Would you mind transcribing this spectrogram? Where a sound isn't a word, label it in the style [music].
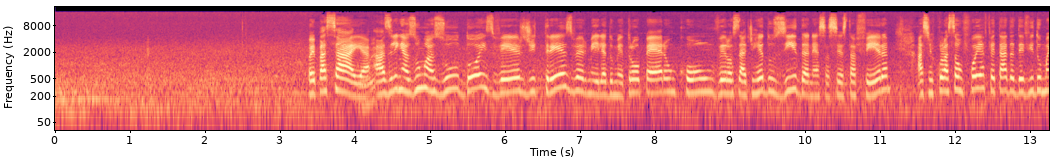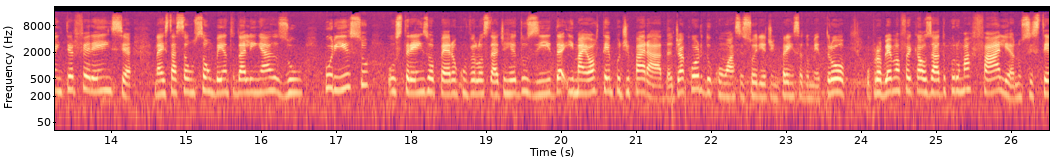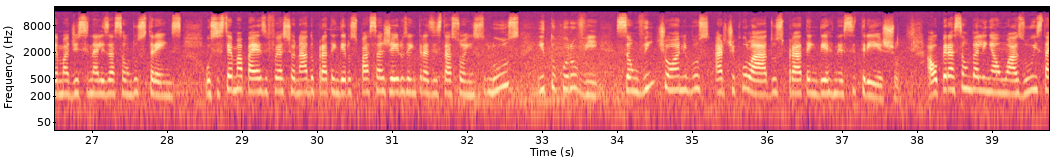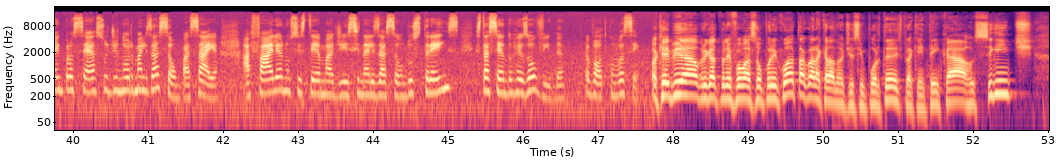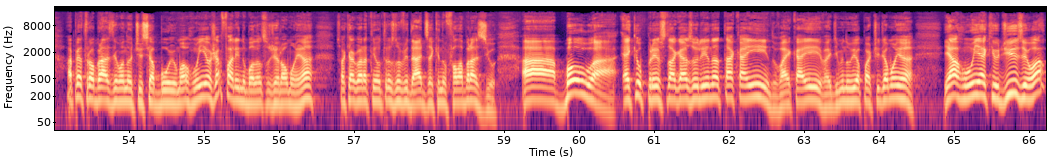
Oi, Passaia. Oi. As linhas 1 azul, 2 verde, 3 vermelha do metrô operam com velocidade reduzida nessa sexta-feira. A circulação foi afetada devido a uma interferência na estação São Bento da linha azul. Por isso, os trens operam com velocidade reduzida e maior tempo de parada. De acordo com a assessoria de imprensa do metrô, o problema foi causado por uma falha no sistema de sinalização dos trens. O sistema Paese foi acionado para atender os passageiros entre as estações Luz e Tucuruvi. São 20 ônibus articulados para atender nesse trecho. A operação da linha 1 azul está em processo de normalização. Passaia, a falha no sistema de sinalização dos trens está sendo resolvida. Eu volto com você. Ok, Bia, obrigado pela informação por enquanto. Agora aquela notícia importante para quem tem carro. Seguinte, a Petrobras deu uma notícia boa e uma ruim. Eu já falei no Balanço Geral amanhã, só que agora tem outras novidades aqui no Fala Brasil. A boa é que o preço da gasolina está caindo, vai cair, vai diminuir a partir de amanhã. E a ruim é que o diesel, ó,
